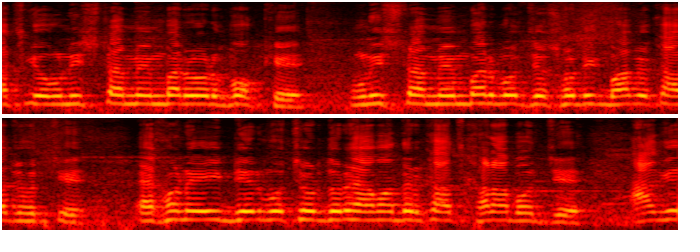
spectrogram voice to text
আজকে উনিশটা মেম্বার ওর পক্ষে। উনিশটা মেম্বার বলছে সঠিকভাবে কাজ হচ্ছে। এখন এই দেড় বছর ধরে আমাদের কাজ খারাপ হচ্ছে। আগে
